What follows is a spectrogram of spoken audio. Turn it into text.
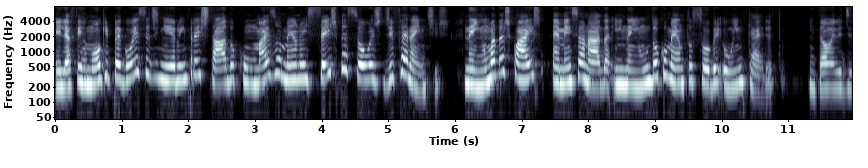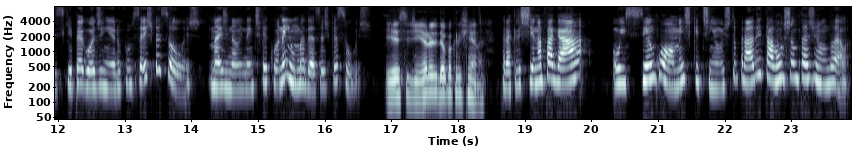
Ele afirmou que pegou esse dinheiro emprestado com mais ou menos seis pessoas diferentes, nenhuma das quais é mencionada em nenhum documento sobre o inquérito. Então, ele disse que pegou dinheiro com seis pessoas, mas não identificou nenhuma dessas pessoas. E esse dinheiro ele deu pra Cristina. Para Cristina pagar os cinco homens que tinham estuprado e estavam chantageando ela.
